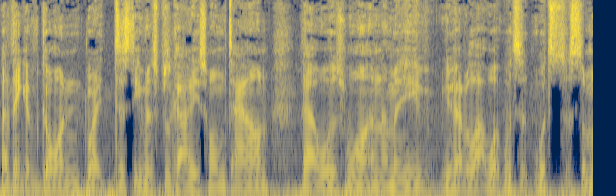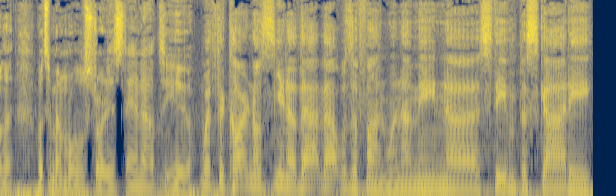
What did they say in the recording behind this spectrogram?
I think of going right to Stephen Piscotty's hometown. That was one. I mean, you, you have a lot. What, what's what's some of the what's a memorable story that stand out to you? With the Cardinals, you know that that was a fun one. I mean, uh, Stephen Piscotty.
